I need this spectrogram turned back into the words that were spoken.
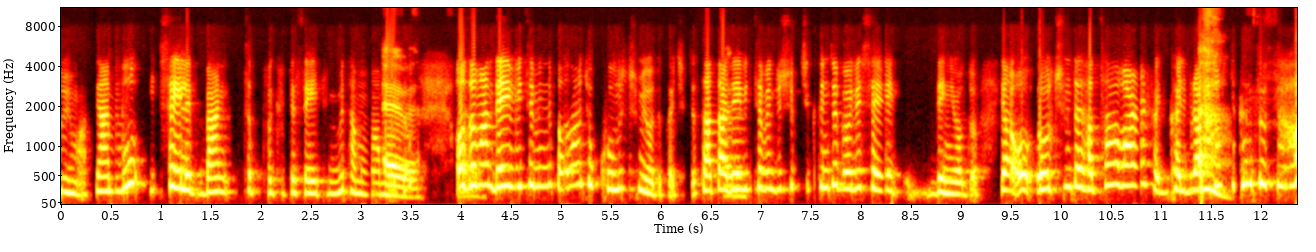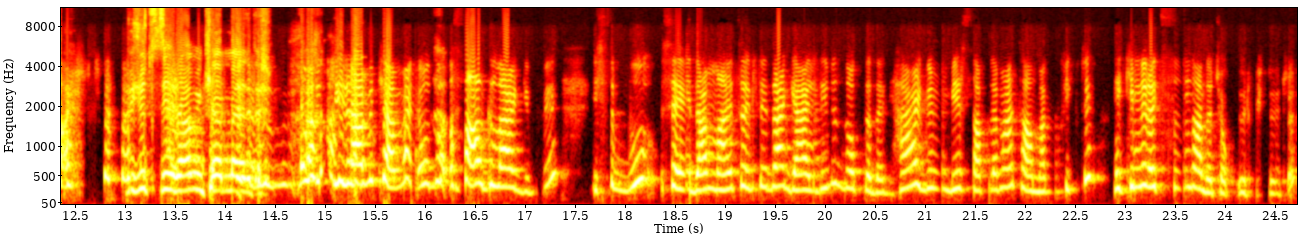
duymaz. Yani bu şeyle ben tıp fakültesi eğitimimi tamamladım. Evet. O evet. zaman D vitamini falan çok konuşmuyorduk açıkçası. Hatta evet. D vitamini düşük çıkınca böyle şey deniyordu. Ya o ölçümde hata var, kalibrasyon sıkıntısı var. Vücut zira mükemmeldir. Vücut zira mükemmel. O da salgılar gibi. İşte bu şeyden, mantaliteden geldiğimiz noktada her gün bir supplement almak fikri hekimler açısından da çok ürkütücü.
